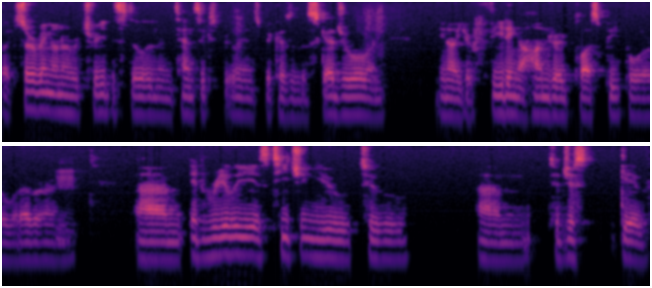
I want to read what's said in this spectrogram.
like serving on a retreat is still an intense experience because of the schedule and you know you're feeding a hundred plus people or whatever, and Mm. um, it really is teaching you to um, to just give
